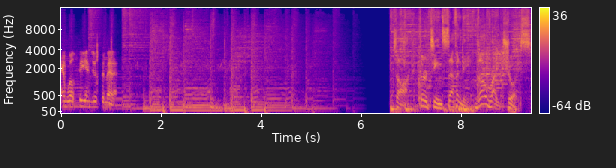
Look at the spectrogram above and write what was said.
and we'll see you in just a minute. Talk 1370, the right choice.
